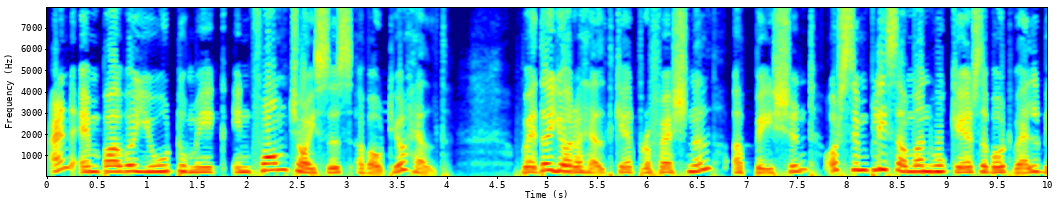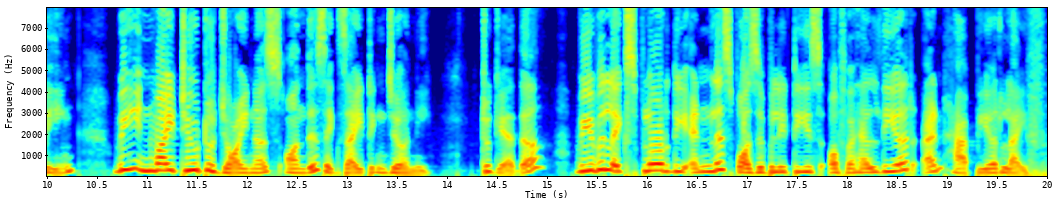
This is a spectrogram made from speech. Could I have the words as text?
and empower you to make informed choices about your health. Whether you're a healthcare professional, a patient, or simply someone who cares about well being, we invite you to join us on this exciting journey. Together, we will explore the endless possibilities of a healthier and happier life.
